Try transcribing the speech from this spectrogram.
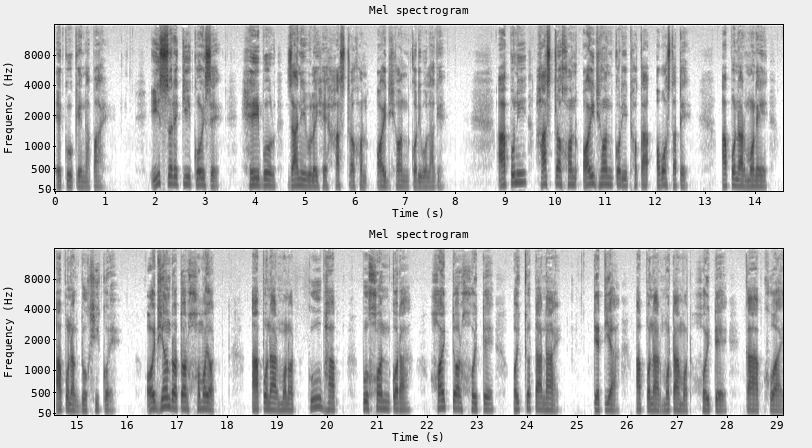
একোকে নাপায়। ঈশ্বৰে কি কৈছে সেইবোৰ জানিবলৈ সেই শাস্ত্ৰখন অধ্যয়ন কৰিব লাগে। আপুনি শাস্ত্ৰখন অধ্যয়ন কৰি থকা অৱস্থাতে আপোনাৰ মনে আপোনাক দোষী কৰে। অধ্যয়নৰতৰ সময়ত আপোনাৰ মনত কুভাৱ পোষণ কৰা সত্যৰ সৈতে ঐক্যতা নাই। তেতিয়া আপোনাৰ মতামত সৈতে কাপ খুৱাই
